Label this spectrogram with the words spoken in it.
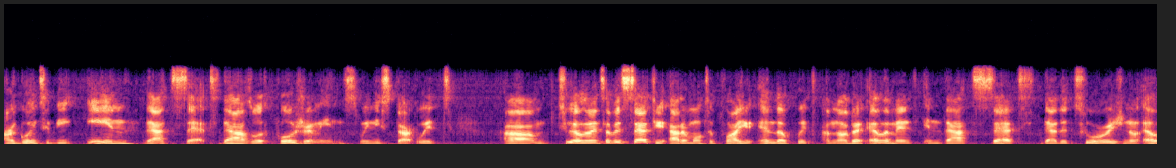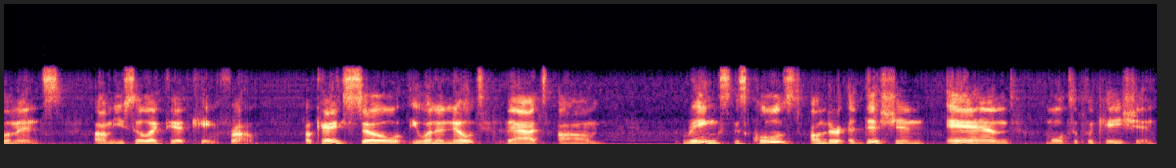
are going to be in that set. That's what closure means. When you start with um, two elements of a set, you add or multiply, you end up with another element in that set that the two original elements um, you selected came from. Okay, so you want to note that um, rings is closed under addition and multiplication.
